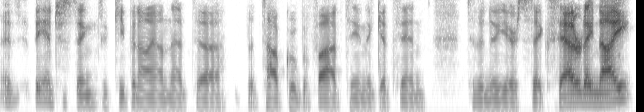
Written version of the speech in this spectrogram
it'd be interesting to keep an eye on that uh, the top group of five team that gets in to the New Year's Six. Saturday night,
